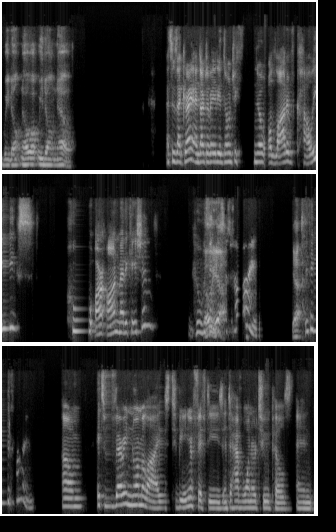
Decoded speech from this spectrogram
we don't know what we don't know. That's exactly right. And Dr. Ovadia, don't you know a lot of colleagues who are on medication who oh, think yeah. this is fine. Yeah. They think it's fine. Um, it's very normalized to be in your 50s and to have one or two pills. And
